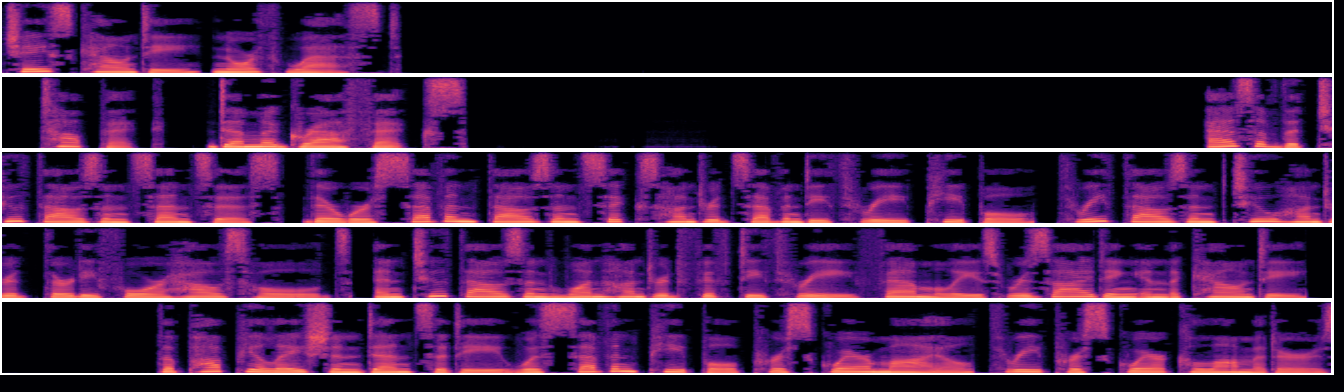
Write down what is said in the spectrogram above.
Chase County northwest. Topic Demographics. As of the 2000 census, there were 7,673 people, 3,234 households, and 2,153 families residing in the county. The population density was 7 people per square mile 3 per square kilometers.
